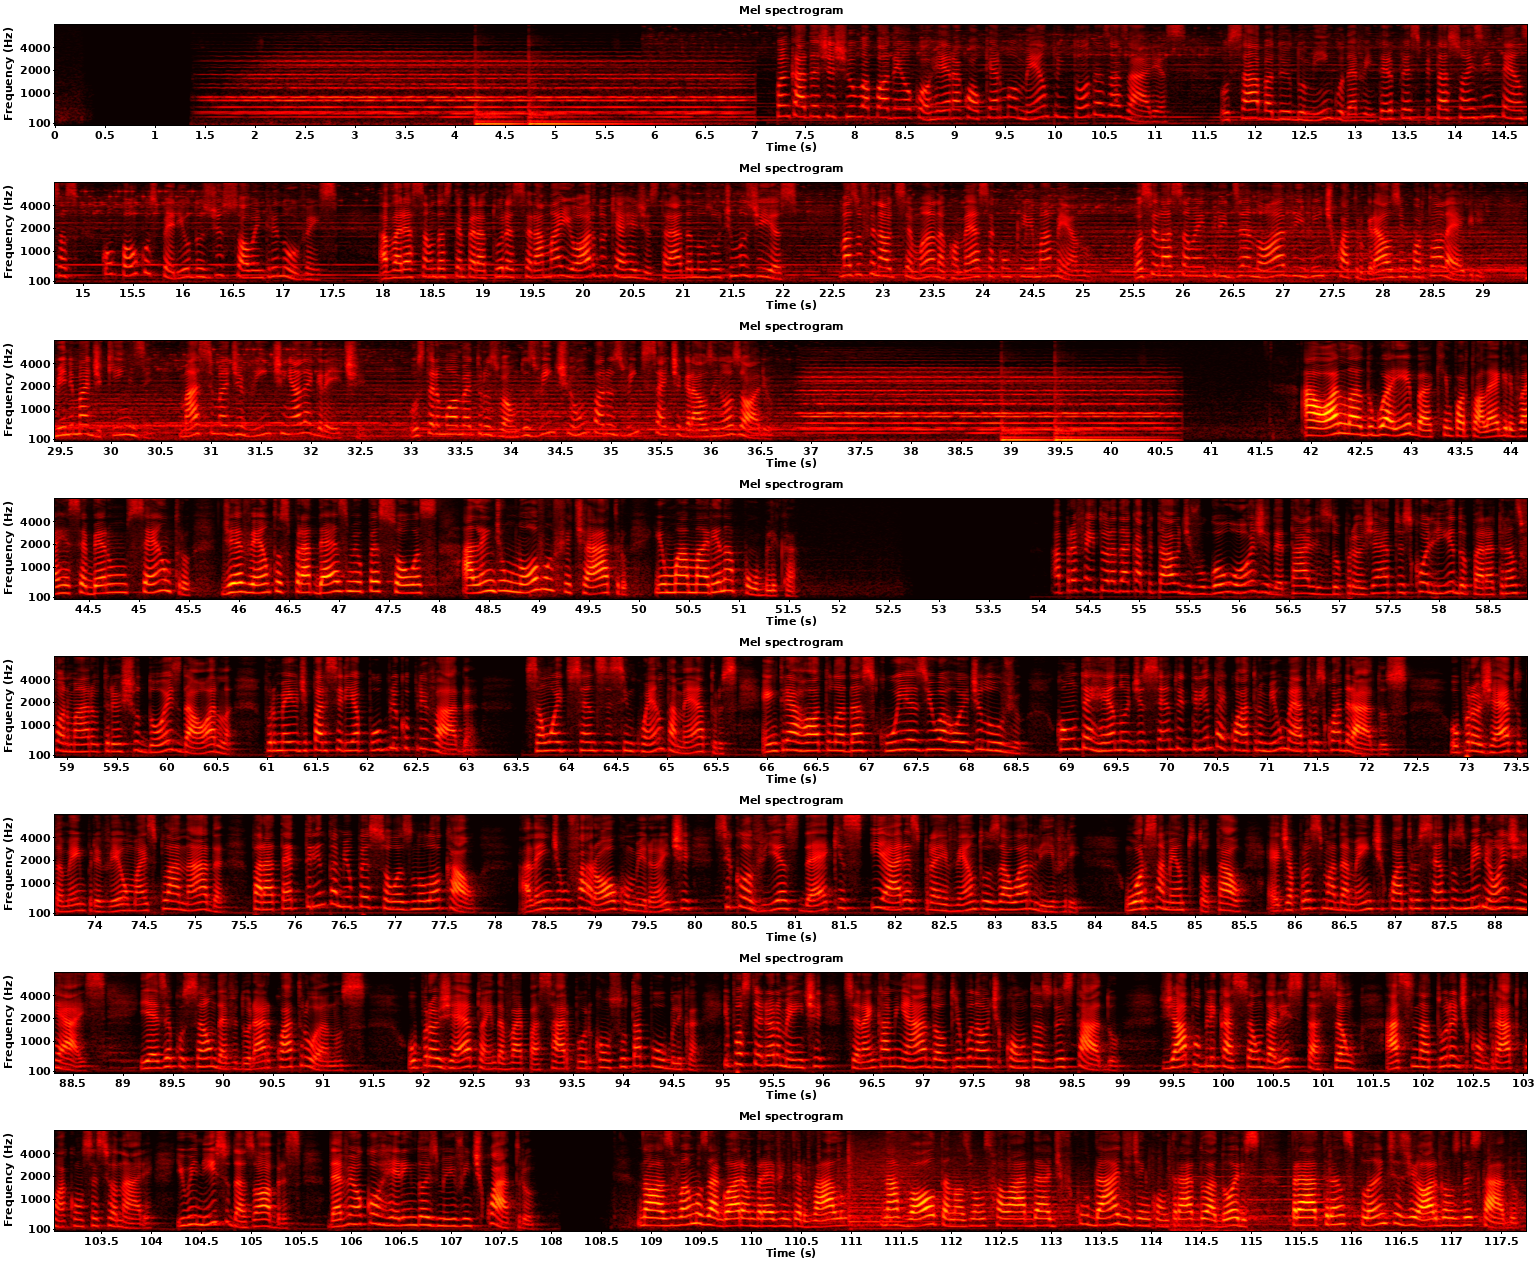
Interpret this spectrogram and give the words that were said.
Pancadas de chuva podem ocorrer a qualquer momento em todas as áreas. O sábado e o domingo devem ter precipitações intensas, com poucos períodos de sol entre nuvens. A variação das temperaturas será maior do que a registrada nos últimos dias, mas o final de semana começa com clima ameno. Oscilação entre 19 e 24 graus em Porto Alegre, mínima de 15, máxima de 20 em Alegrete. Os termômetros vão dos 21 para os 27 graus em Osório. A Orla do Guaíba, aqui em Porto Alegre, vai receber um centro de eventos para 10 mil pessoas, além de um novo anfiteatro e uma marina pública. A Prefeitura da capital divulgou hoje detalhes do projeto escolhido para transformar o trecho 2 da Orla por meio de parceria público-privada. São 850 metros entre a rótula das Cuias e o Arroio Dilúvio, com um terreno de 134 mil metros quadrados. O projeto também prevê uma esplanada para até 30 mil pessoas no local, além de um farol com mirante, ciclovias, decks e áreas para eventos ao ar livre. O orçamento total é de aproximadamente 400 milhões de reais e a execução deve durar quatro anos. O projeto ainda vai passar por consulta pública e, posteriormente, será encaminhado ao Tribunal de Contas do Estado. Já a publicação da licitação, a assinatura de contrato com a concessionária e o início das obras devem ocorrer em 2024. Nós vamos agora a um breve intervalo. Na volta, nós vamos falar da dificuldade de encontrar doadores para transplantes de órgãos do Estado.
